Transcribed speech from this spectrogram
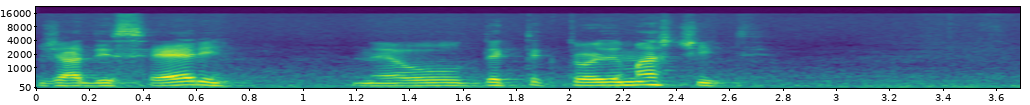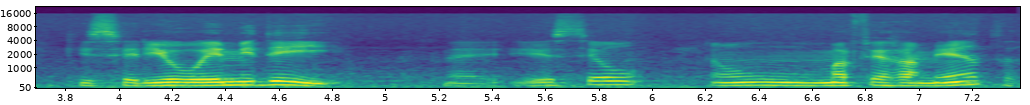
já de série, né, o detector de mastite, que seria o MDI. Né? Esse é, o, é, uma ferramenta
